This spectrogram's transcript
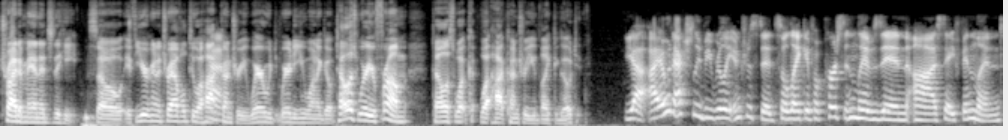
try to manage the heat. So if you're going to travel to a hot Yeah. country, where would, where do you want to go? Tell us where you're from. Tell us what what hot country you'd like to go to. Yeah, I would actually be really interested. So, like, if a person lives in, uh, say, Finland,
